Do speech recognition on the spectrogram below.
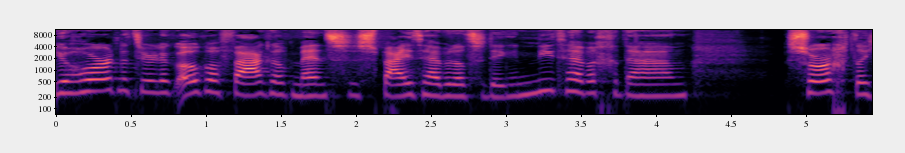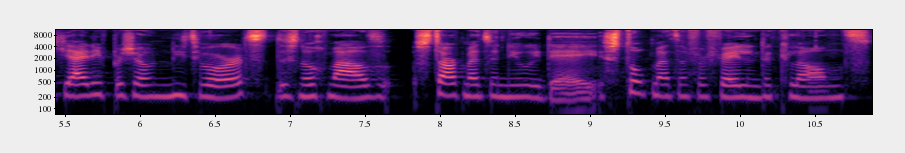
Je hoort natuurlijk ook wel vaak dat mensen spijt hebben dat ze dingen niet hebben gedaan. Zorg dat jij die persoon niet wordt. Dus nogmaals, start met een nieuw idee. Stop met een vervelende klant.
